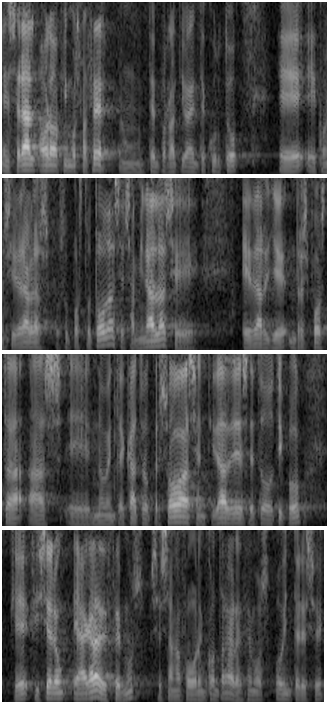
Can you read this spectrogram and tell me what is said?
en Seral, ahora o que imos facer, un tempo relativamente curto, e, e consideralas, por suposto, todas, examinalas e, e darlle resposta ás eh, 94 persoas, entidades de todo tipo que fixeron. E agradecemos, se san a favor en contra, agradecemos o interese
